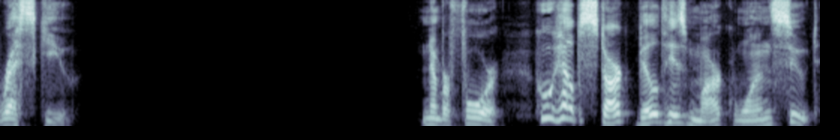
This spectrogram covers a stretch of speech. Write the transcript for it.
Rescue. Number 4. Who helped Stark build his Mark I suit?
